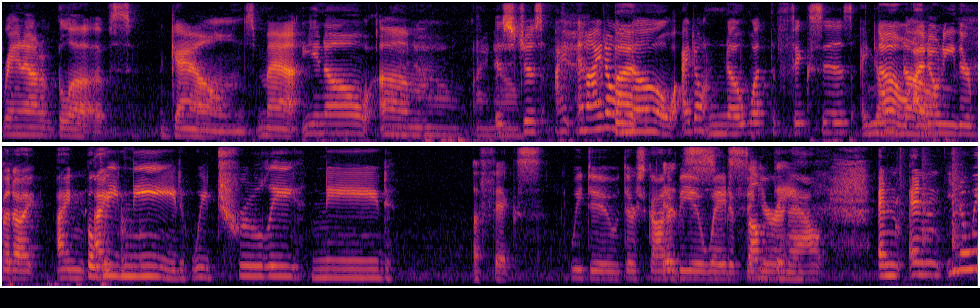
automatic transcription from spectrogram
ran out of gloves, gowns, mat. You know, um, I know. it's just I and I don't But- know. I don't know what the fix is. I don't no, know. I don't either. But I, I, But I, we need, we truly need a fix. we do. There's got to be a way to figure it out. And and you know we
